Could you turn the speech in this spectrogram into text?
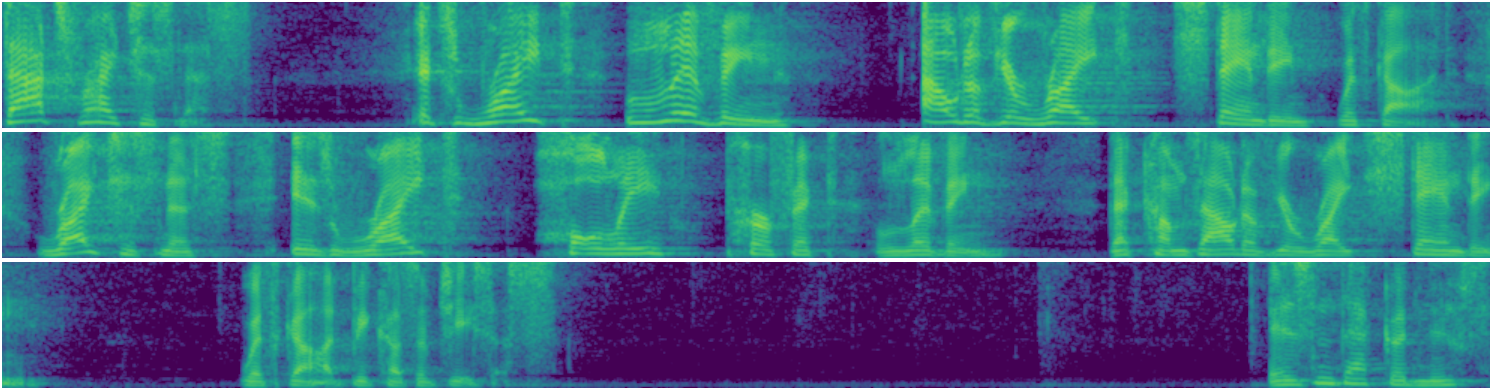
That's righteousness. It's right living out of your right standing with God. Righteousness is right, holy, perfect living that comes out of your right standing with God because of Jesus. Isn't that good news?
